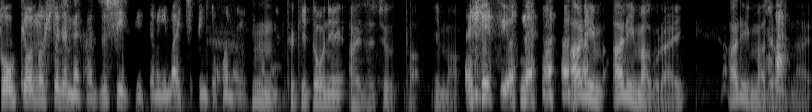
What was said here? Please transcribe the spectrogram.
東京の人じゃないから、逗子って言ってもいまいちピンとこないですうんかね。、適当に合図打った、今。ですよね。有馬ぐらい？有馬ではない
